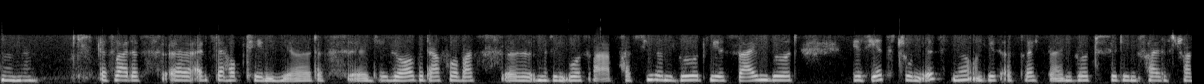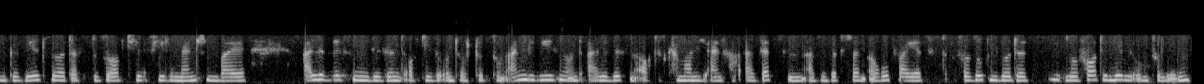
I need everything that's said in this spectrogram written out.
Mhm das war das äh, eines der Hauptthemen hier, dass äh, die Sorge davor, was äh, mit den USA passieren wird, wie es sein wird, wie es jetzt schon ist, ne, und wie es erst recht sein wird für den Fall, dass Trump gewählt wird, das besorgt hier viele Menschen, weil alle wissen, sie sind auf diese Unterstützung angewiesen und alle wissen auch, das kann man nicht einfach ersetzen. Also selbst wenn Europa jetzt versuchen würde, sofort den Hebel umzulegen,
